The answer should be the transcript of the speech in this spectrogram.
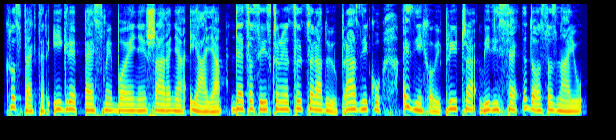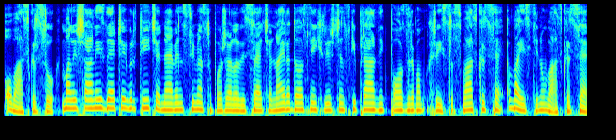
kroz spektar igre, pesme, bojenja i šaranja jaja. Deca se iskreno od srca raduju prazniku, a iz njihovi priča vidi se da dosta znaju o Vaskrsu. Mališani iz Dečijeg vrtića nevenstvima su poželjeli sreća najradosniji hrišćanski praznik pozdravom Hristos Vaskrse, va istinu Vaskrse.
